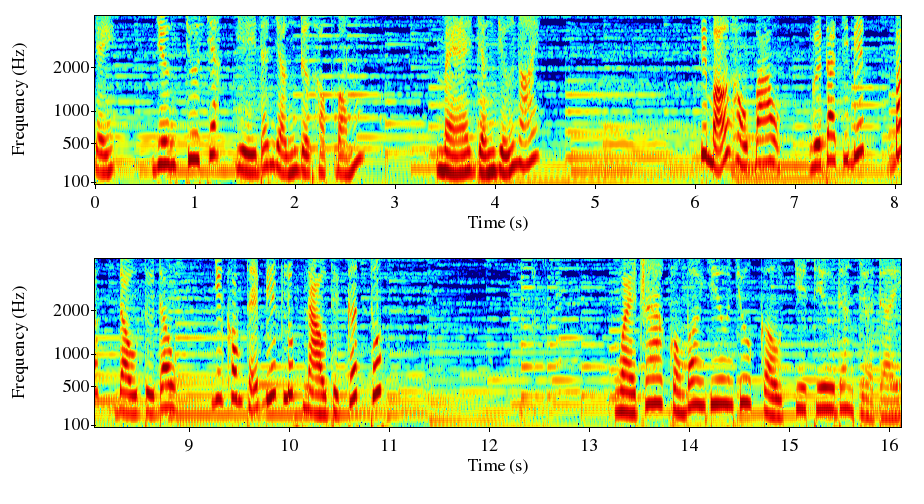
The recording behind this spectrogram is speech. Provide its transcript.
vậy, Dương chưa chắc gì đã nhận được học bổng. Mẹ giận dữ nói Khi mở hầu bao Người ta chỉ biết bắt đầu từ đâu Nhưng không thể biết lúc nào thì kết thúc. Ngoài ra còn bao nhiêu nhu cầu chi tiêu đang chờ đợi.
